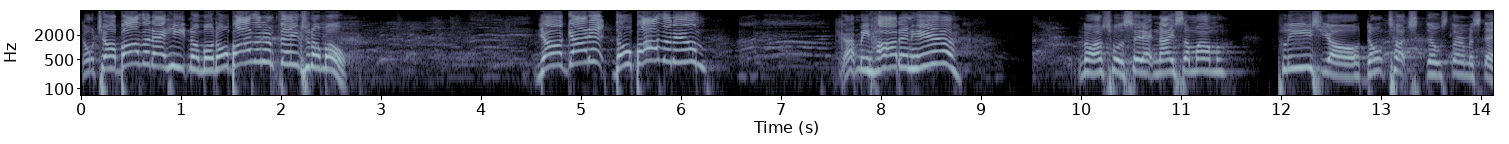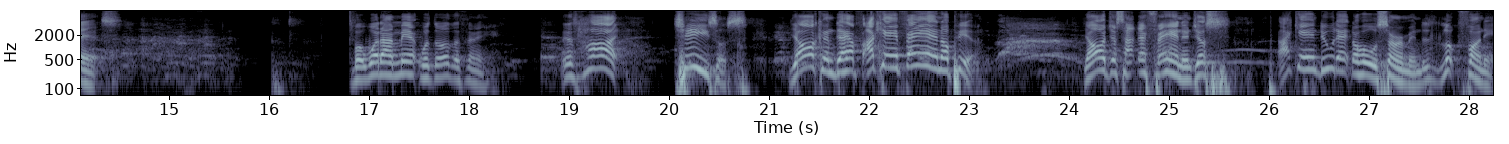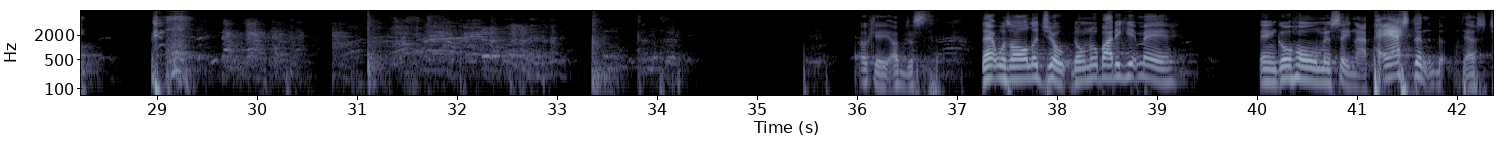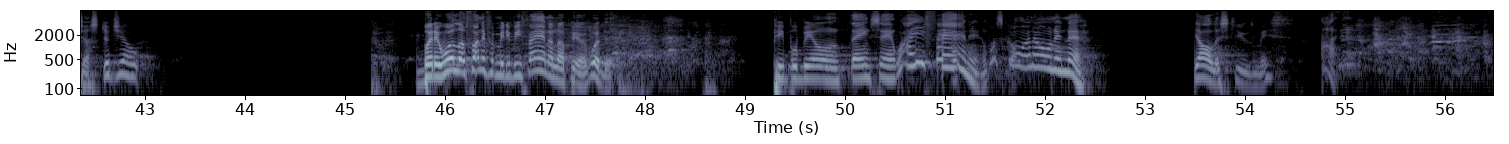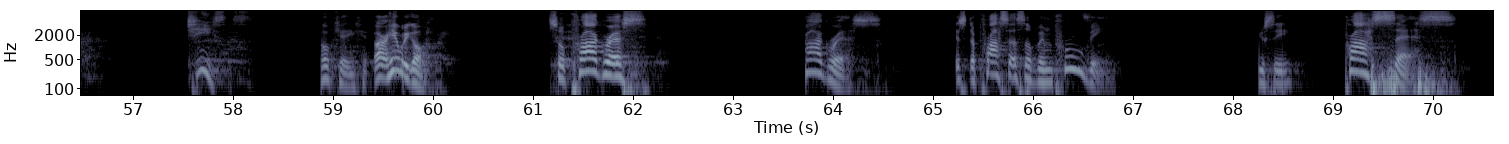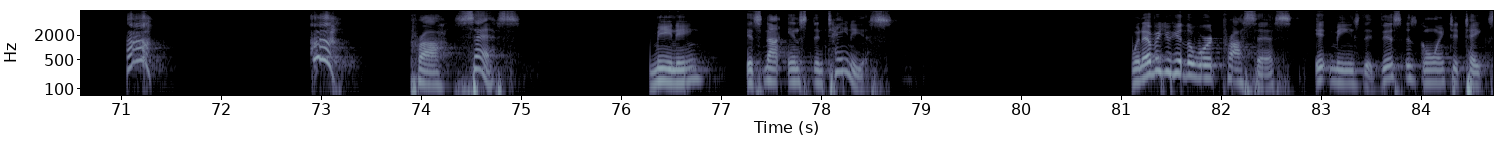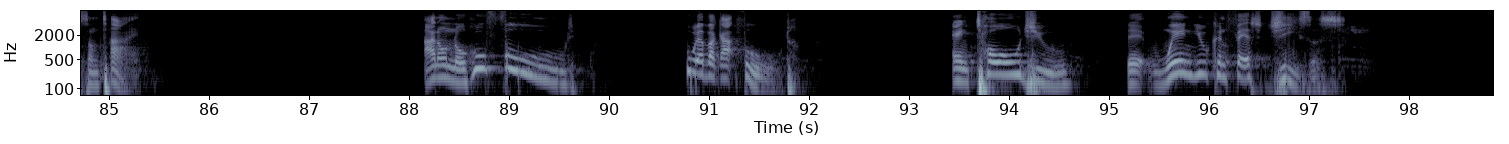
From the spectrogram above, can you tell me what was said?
Don't y'all bother that heat no more. Don't bother them things no more. Y'all got it? Don't bother. Got me hot in here? No, I'm supposed to say that nicer, mama. Please, y'all, don't touch those thermostats. But what I meant was the other thing. It's hot. Jesus. Y'all can have, I can't fan up here. Y'all just out there fan and just, I can't do that the whole sermon. Just look funny. okay, I'm just. That was all a joke. Don't nobody get mad and go home and say, now, Pastor, that's just a joke. But it would look funny for me to be fanning up here, wouldn't it? People be on things saying, why are you fanning? What's going on in there? Y'all excuse me. Jesus. Okay. All right, here we go. So progress, progress. It's the process of improving. You see, process. Ah, ah, process. Meaning it's not instantaneous. Whenever you hear the word process, it means that this is going to take some time. I don't know who fooled, whoever got fooled, and told you that when you confess Jesus,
